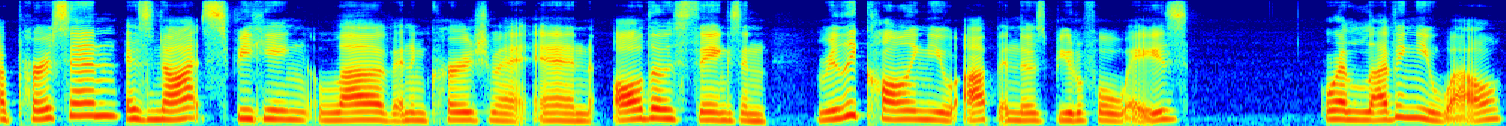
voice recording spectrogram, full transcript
a person is not speaking love and encouragement and all those things and really calling you up in those beautiful ways or loving you well,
